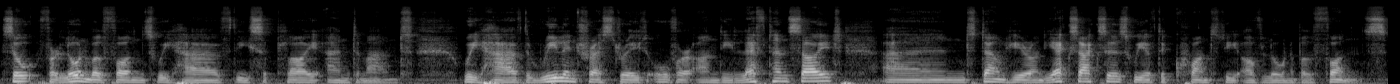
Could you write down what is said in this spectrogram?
So for loanable funds, we have the supply and demand. We have the real interest rate over on the left hand side and down here on the x-axis we have the quantity of loanable funds.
